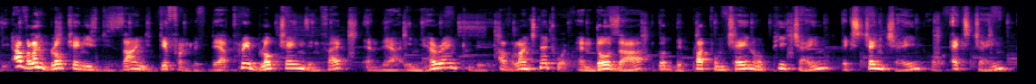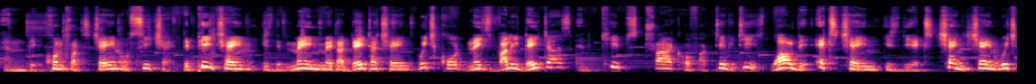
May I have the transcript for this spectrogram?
The Avalanche blockchain is designed differently. There are three blockchains in fact and they are inherent to the Avalanche network. And those are got the platform chain or P chain, exchange chain or X chain, and the contract chain or C chain. The P chain is the main metadata chain which coordinates validators and keeps track of activity while the X-Chain is the exchange chain which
